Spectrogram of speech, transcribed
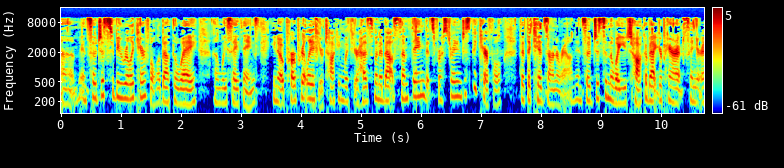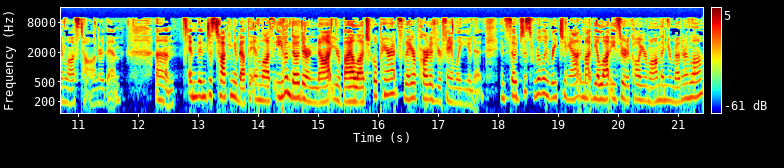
Um, and so just to be really careful about the way um, we say things. You know, appropriately, if you're talking with your husband about something that's frustrating, just be careful that the kids aren't around. And so just in the way you talk about your parents and your in laws to honor them. Um, and then just talking about the in laws, even though they're not your biological parents, they are part of your family unit. And so just really reaching out, it might be a lot easier to call your mom than your mother in law,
